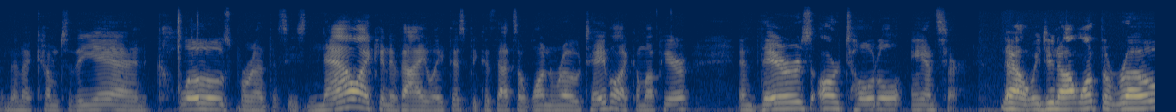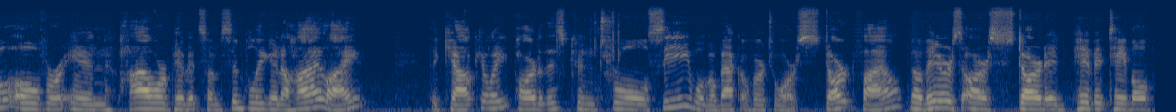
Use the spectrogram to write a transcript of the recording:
and then I come to the end, close parentheses. Now I can evaluate this because that's a one-row table. I come up here, and there's our total answer. Now, we do not want the row over in Power Pivot, so I'm simply going to highlight the calculate part of this, Control C. We'll go back over to our start file. Now, there's our started pivot table.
